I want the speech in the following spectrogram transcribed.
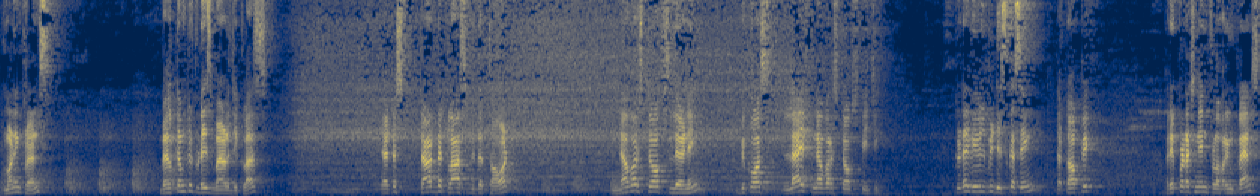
morning friends. Welcome to today's biology class. Let us start the class with the thought. Never stops learning because life never stops teaching. Today we will be discussing the topic reproduction in flowering plants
